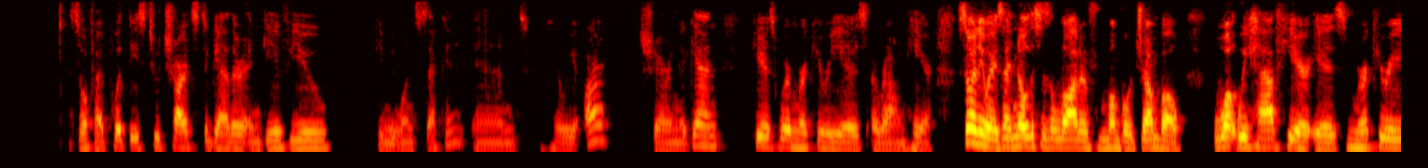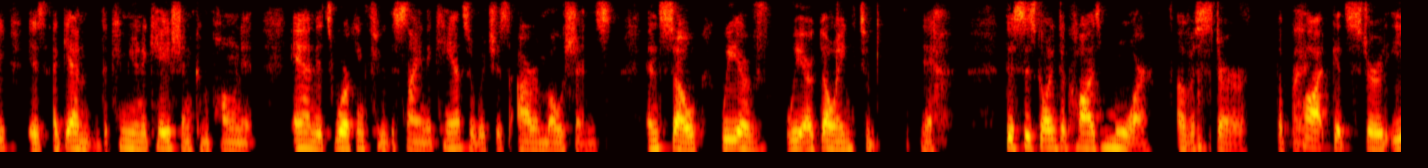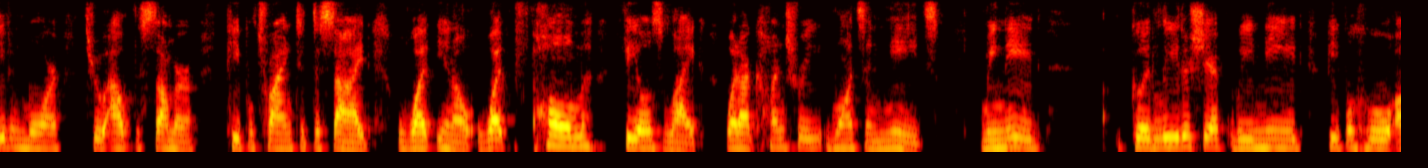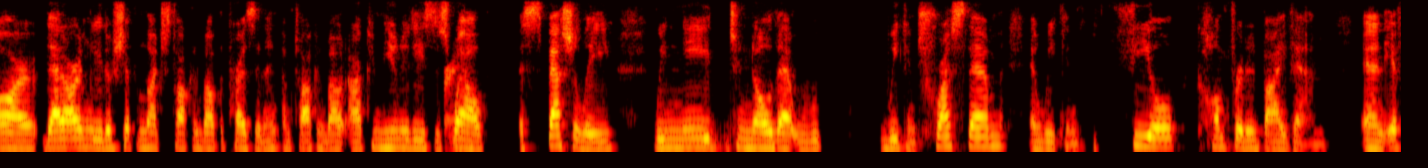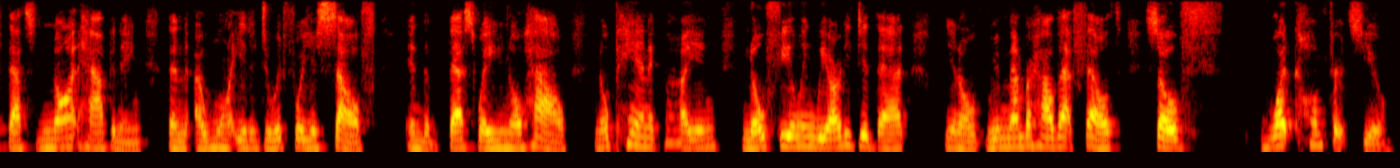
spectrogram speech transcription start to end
So if I put these two charts together and give you, give me one second, and here we are, sharing again. Here's where Mercury is around here. So anyways, I know this is a lot of mumbo jumbo. What we have here is Mercury is again the communication component and it's working through the sign of Cancer, which is our emotions. And so we are we are going to yeah, this is going to cause more of a stir. The pot gets stirred even more throughout the summer. People trying to decide what, you know, what home feels like, what our country wants and needs. We need good leadership. We need people who are that are in leadership. I'm not just talking about the president. I'm talking about our communities as Right. well. Especially, we need to know that we can trust them and we can feel comforted by them. And if that's not happening, then I want you to do it for yourself in the best way you know how. No panic buying, no feeling, we already did that. You know, remember how that felt. So, what comforts you?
